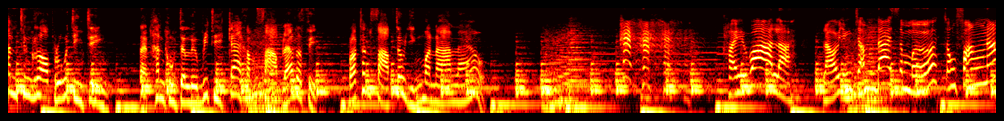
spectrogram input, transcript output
ท่านจึงรอบรู้จริง ๆ แต่ท่านคงจะลืมวิธีแก้คำสาปแล้วละสิ เพราะท่านสาปเจ้าหญิงมานานแล้ว ใครว่าล่ะ เรายังจำได้เสมอจงฟังนะ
